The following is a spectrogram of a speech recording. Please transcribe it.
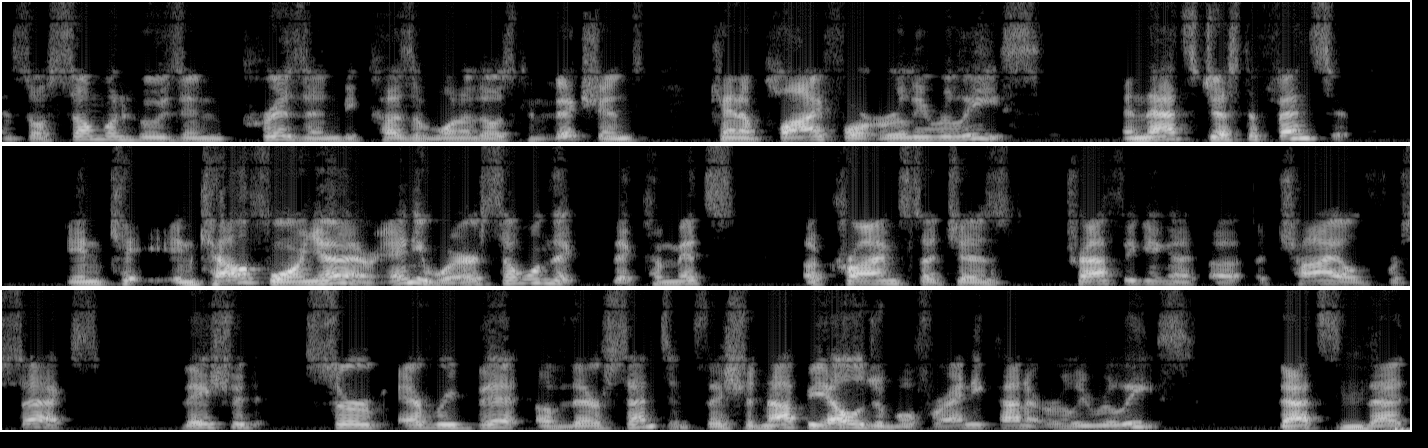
And so someone who's in prison because of one of those convictions can apply for early release. And that's just offensive. In, in California or anywhere, someone that, that commits a crime such as trafficking a, a, child for sex, they should serve every bit of their sentence. They should not be eligible for any kind of early release. That's mm. that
